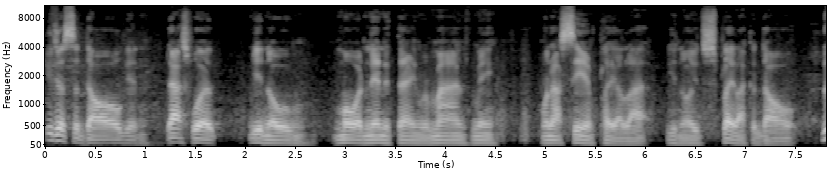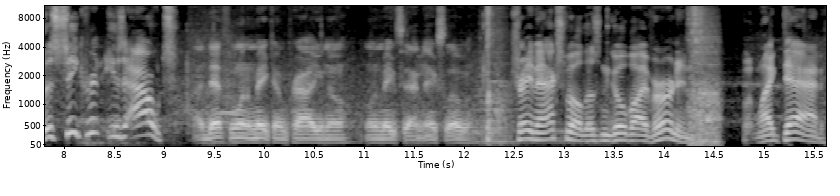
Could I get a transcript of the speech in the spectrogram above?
He's just a dog, and that's what, you know, more than anything reminds me when I see him play a lot. You know, he just play like a dog. The secret is out. I definitely want to make him proud, you know, want to make it to that next level. Trey Maxwell doesn't go by Vernon, but like Dad,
